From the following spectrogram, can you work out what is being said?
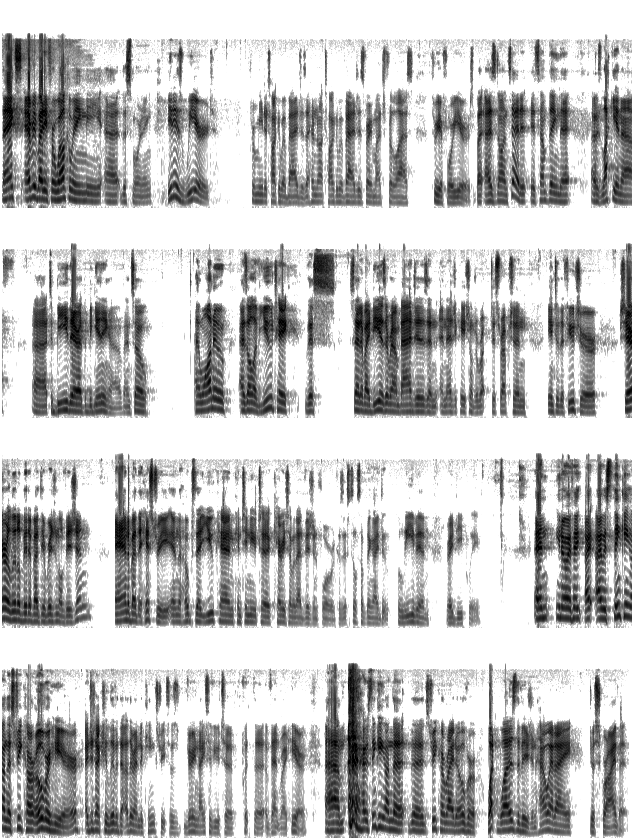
Thanks, everybody, for welcoming me uh, this morning. It is weird for me to talk about badges. I have not talked about badges very much for the last three or four years. But as Don said, it, it's something that I was lucky enough uh, to be there at the beginning of. And so I want to, as all of you take this set of ideas around badges and, and educational disruption into the future, share a little bit about the original vision and about the history in the hopes that you can continue to carry some of that vision forward because it's still something I believe in very deeply. And, you know, I, I, I, was thinking on the streetcar over here, I just actually live at the other end of King Street, so it was very nice of you to put the event right here. Um, I was thinking on the, the streetcar ride over, what was the vision? How would I describe it?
